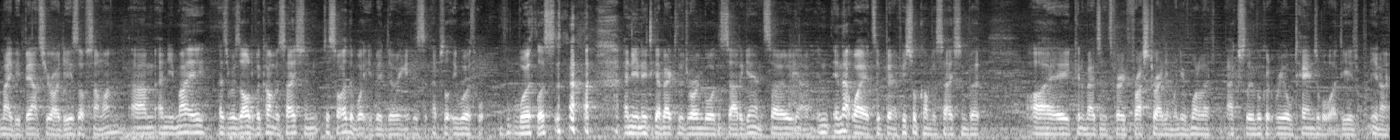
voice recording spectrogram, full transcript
maybe bounce your ideas off someone, um, and you may, as a result of a conversation, decide that what you've been doing is absolutely worth worthless, and you need to go back to the drawing board and start again. So you know, in, in that way, it's a beneficial conversation, but. I can imagine it's very frustrating when you want to actually look at real tangible ideas, you know,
